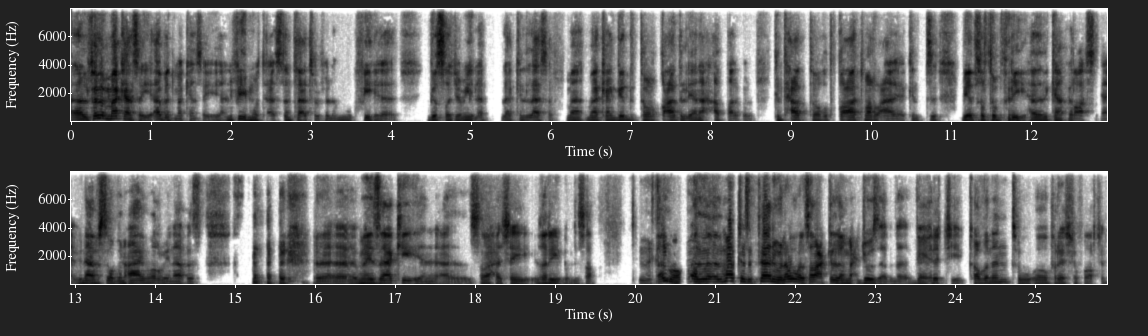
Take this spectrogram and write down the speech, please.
الفيلم ما كان سيء أبد ما كان سيء. يعني فيه متعة استمتعت في الفيلم وفيه قصة جميلة لكن للأسف ما ما كان قد التوقعات اللي أنا حاطها الفيلم. كنت حاط توقعات مرة عالية كنت بيدخل توب 3 هذا اللي كان في رأسي. يعني بينافس أوبنهايمر بينافس ميزاكي يعني صراحة شيء غريب اللي صار. المهم. المركز الثاني والأول صراحة كلها محجوزة لجاي ريتشي Covenant و Operation Fortune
